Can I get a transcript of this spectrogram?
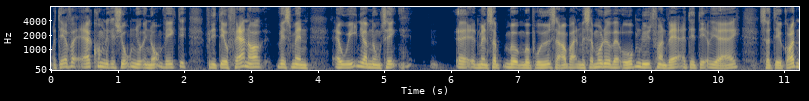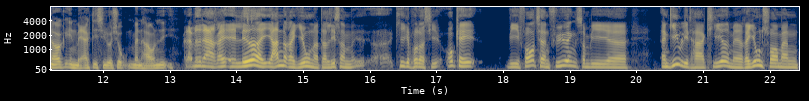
Og derfor er kommunikationen jo enormt vigtig, fordi det er jo fair nok, hvis man er uenig om nogle ting, at man så må, må bryde samarbejdet, men så må det jo være åbenlyst for enhver, at det er der, vi er. Ikke? Så det er jo godt nok en mærkelig situation, man havnet i. Men jeg ved, der er ledere i andre regioner, der ligesom øh, kigger på det og siger, okay, vi foretager en fyring, som vi øh, angiveligt har klaret med regionsformanden,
